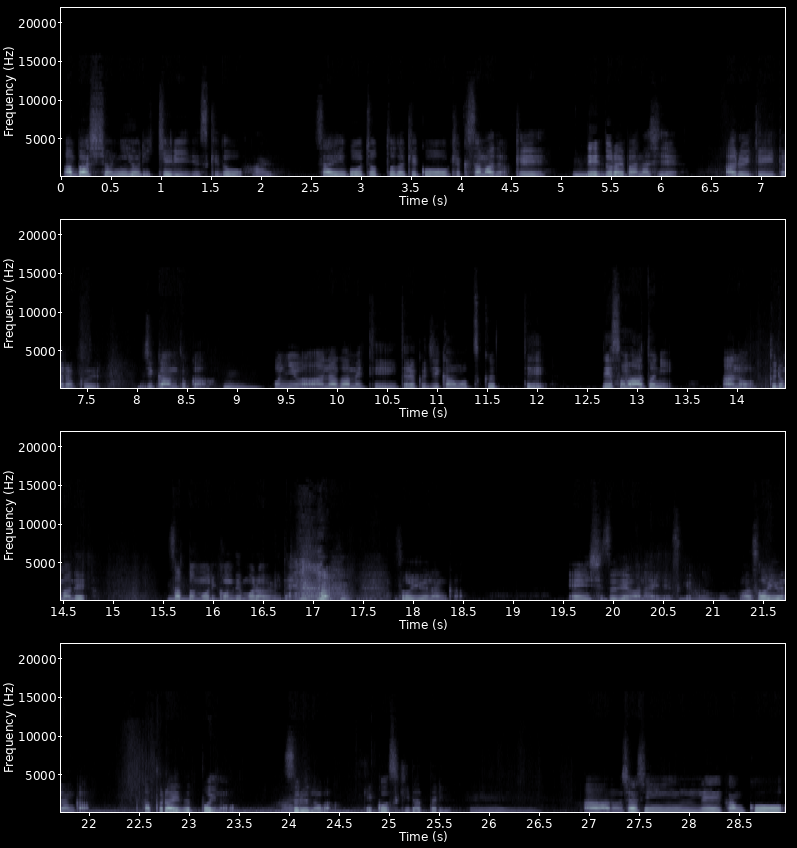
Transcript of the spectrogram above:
まあ、場所によりケリーですけど、はい、最後ちょっとだけこうお客様だけで、ドライバーなしで歩いていただく時間とか、うん、お庭眺めていただく時間を作ってでその後にあの車でさっと乗り込んでもらうみたいな、うん、そういうなんか演出ではないですけど。ど、まあ、そういうなんかサプライズっぽいのをするのが結構好きだったり、はい、あの写真で観光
